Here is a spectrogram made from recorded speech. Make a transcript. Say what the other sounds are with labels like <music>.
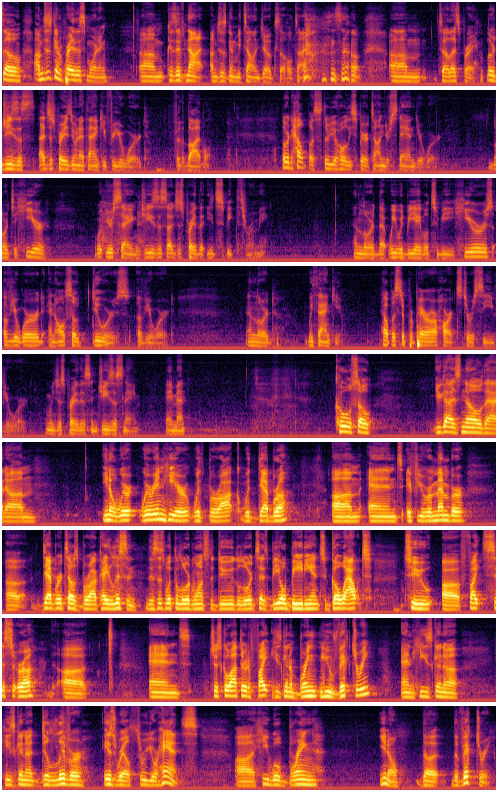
so I'm just going to pray this morning, because if not, I'm just going to be telling jokes the whole time. <laughs> so, um, so let's pray. Lord Jesus, I just praise you and I thank you for your word, for the Bible. Lord, help us through your Holy Spirit to understand your word. Lord, to hear what you're saying. Jesus, I just pray that you'd speak through me. And Lord, that we would be able to be hearers of your word and also doers of your word. And Lord, we thank you. Help us to prepare our hearts to receive your word. And we just pray this in Jesus' name. Amen. Cool. So, you guys know that, um, you know, we're, we're in here with Barak with Deborah. Um, and if you remember, uh, Deborah tells Barak, hey, listen, this is what the Lord wants to do. The Lord says, be obedient, go out to uh, fight Sisera, uh, and just go out there to fight. He's going to bring you victory, and he's to he's to deliver Israel through your hands. Uh, he will bring, you know, the the victory.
